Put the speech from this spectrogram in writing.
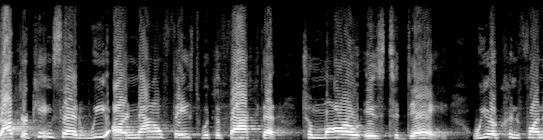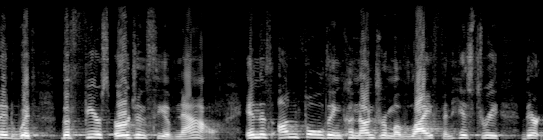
Dr. King said, we are now faced with the fact that tomorrow is today. We are confronted with the fierce urgency of now. In this unfolding conundrum of life and history, there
